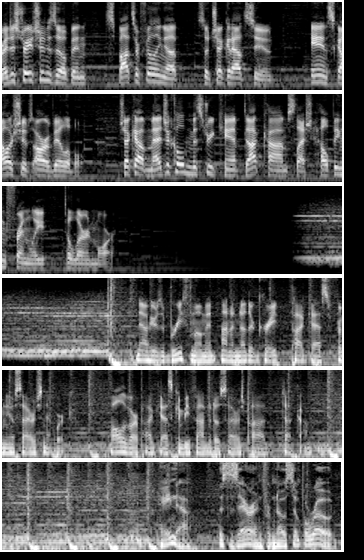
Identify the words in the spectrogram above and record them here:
Registration is open, spots are filling up, so check it out soon. And scholarships are available. Check out magicalmysterycamp.com slash helpingfriendly to learn more. Now here's a brief moment on another great podcast from the Osiris Network. All of our podcasts can be found at osirispod.com. Hey now, this is Aaron from No Simple Road.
